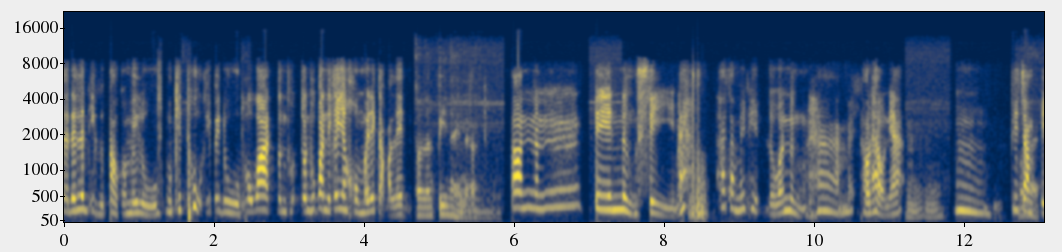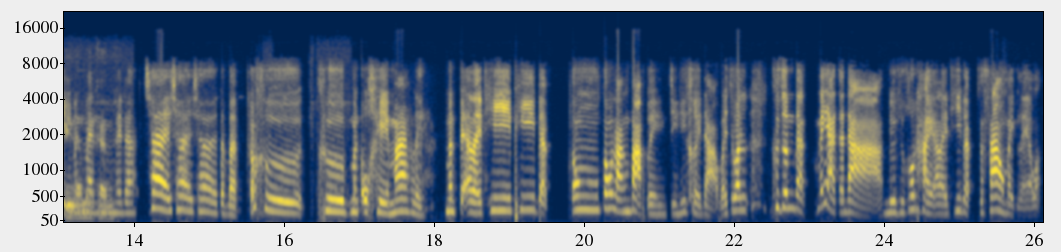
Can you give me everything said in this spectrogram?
จะได้เล่นอีกหรือเปล่าก็ไม่รู้หนูคิดถูกที่ไปดู เพราะว่าจนจนทุกวันนี้ก็ยังคงไม่ได้กลับมาเล่น ตอนนั้นปีไหนนะ ตอนนั้นปีหนึ่งสี่ไหม ถ้าจำไม่ผิดหรือว่าหนึ่งห้าแถวแถวๆเนี้ย อืมอืมอืมพี่ก็จำหลายปีปีแม่แล้วเหมืนอนกันๆไม่ได้ ใช่ใช่ใช่แต่แบบก็คือคือมันโอเคมากเลย มันเป็นอะไรที่พี่แบบต้องต้องล้างบาปตัวเองจริงๆที่เคยด่าไว้จนว่าคือจนแบบไม่อยากจะด่ามิวสิควลไทยอะไรที่แบบจะสร้างออกมาอีกแล้วอะ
